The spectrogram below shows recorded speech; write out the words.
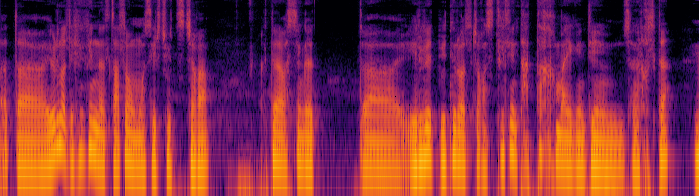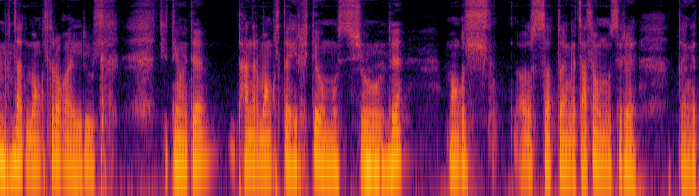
одоо ер нь бол ихэнх нь залуу хүмүүс ирж үзэж байгаа. Гэтэ бас ингээд эргээд бид нар бол жоохон сэтгэлийн татах маягийн тийм сонирхолтой. Буцаад Монгол руугаа ирүүлэх гэдэг юм те. Та нар Монголдо хэрэгтэй хүмүүс шүү те. Монгол улс одоо ингээ залуу хүмүүсээрээ одоо ингээ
